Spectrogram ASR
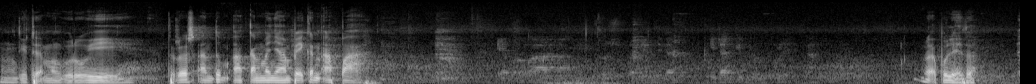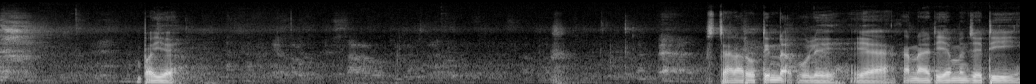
Hmm, tidak menggurui. Terus antum akan menyampaikan apa? Enggak boleh itu. Apa ya? Secara rutin enggak boleh ya karena dia menjadi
